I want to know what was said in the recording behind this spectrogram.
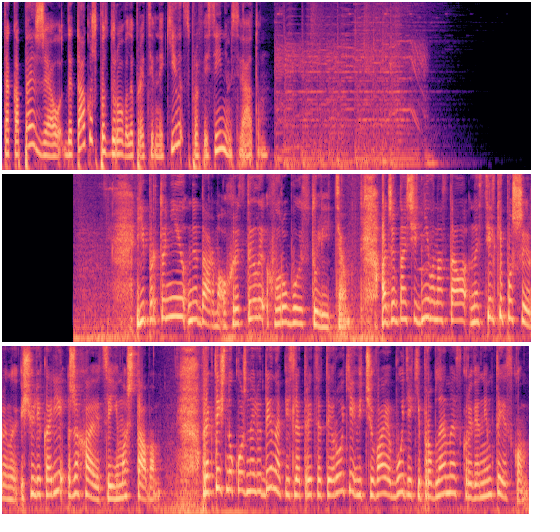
та КП ЖЕО, де також поздоровили працівників з професійним святом. Гіпертонію недарма охрестили хворобою століття, адже в наші дні вона стала настільки поширеною, що лікарі жахаються її масштабам. Практично кожна людина після 30 років відчуває будь-які проблеми з кров'яним тиском.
